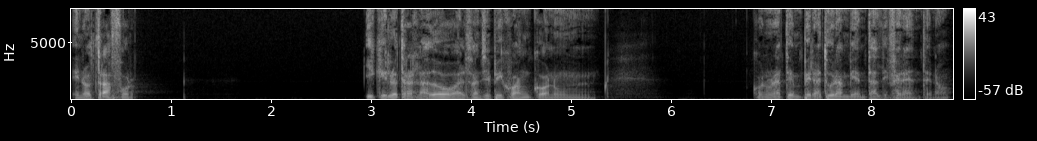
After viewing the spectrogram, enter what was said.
en Old Trafford y que lo trasladó al Sánchez Pijuán con un con una temperatura ambiental diferente, ¿no?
